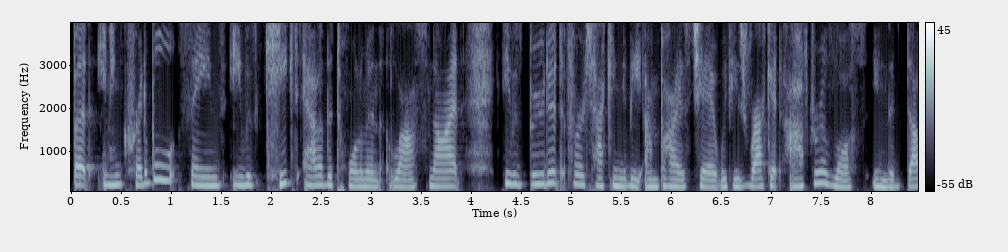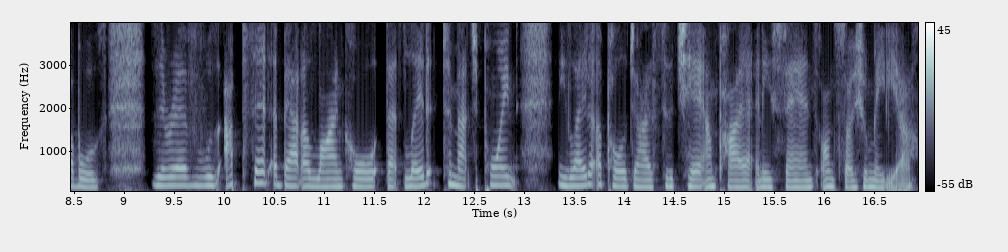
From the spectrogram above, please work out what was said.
But in incredible scenes, he was kicked out of the tournament last night. He was booted for attacking the umpire's chair with his racket after a loss in the doubles. Zverev was upset about a line call that led to match point. He later apologised to the chair umpire and his fans on social media.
